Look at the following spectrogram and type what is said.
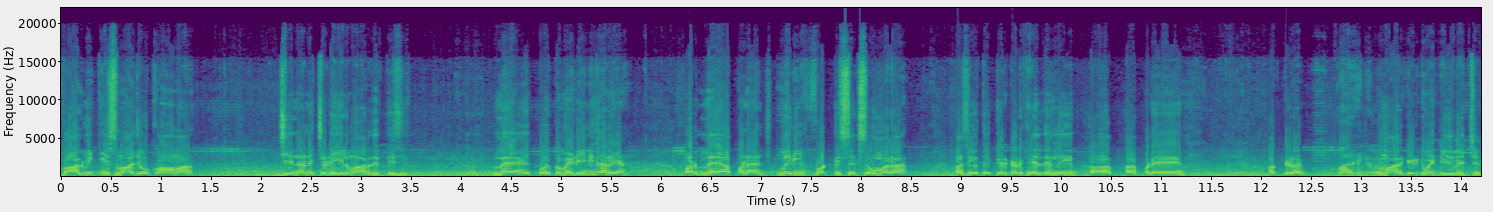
ਵਾਲਮੀਕੀ ਸਮਾਜ ਉਹ ਕੌਮ ਆ, ਜਿਨ੍ਹਾਂ ਨੇ ਚੜੇਲ ਮਾਰ ਦਿੱਤੀ ਸੀ। ਮੈਂ ਕੋਈ ਕਮੇਡੀ ਨਹੀਂ ਕਰ ਰਿਹਾ। ਔਰ ਮੈਂ ਆਪਣਾ ਮੇਰੀ 46 ਉਮਰ ਆ। ਅਸੀਂ ਉੱਥੇ ਕ੍ਰਿਕਟ ਖੇਡਦੇ ਹੁੰਦੇ ਸੀ ਆ- ਆਪਣੇ ਆ ਕਿਹੜਾ? ਮਾਰਕੀਟ ਮਾਰਕੀਟ ਕਮੇਟੀ ਦੇ ਵਿੱਚ।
